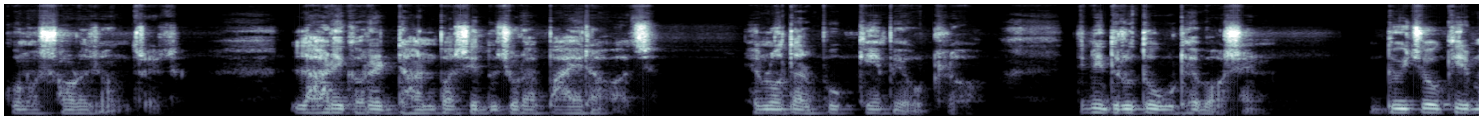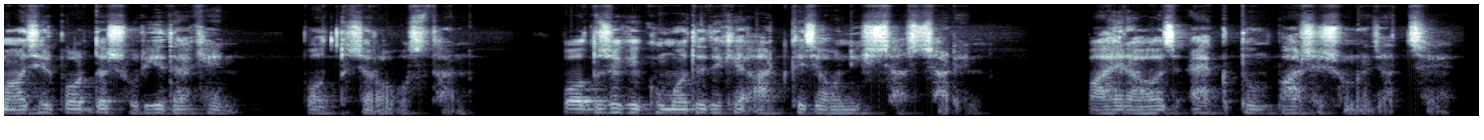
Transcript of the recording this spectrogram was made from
কোনো ষড়যন্ত্রের। লাহারি ঘরের ডান পাশে দুজোড়া পায়ের আওয়াজ। হেমলতার বুক কেঁপে উঠল। তিনি দ্রুত উঠে বসেন। দুই চৌকির মাঝের পর্দা সরিয়ে দেখেন পদ্মচার অবস্থান। পদ্মচাকে ঘুমাতে দেখে আটকে যাওয়া নিঃশ্বাস ছাড়েন। পায়ের আওয়াজ একদম পাশে শোনা যাচ্ছে।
